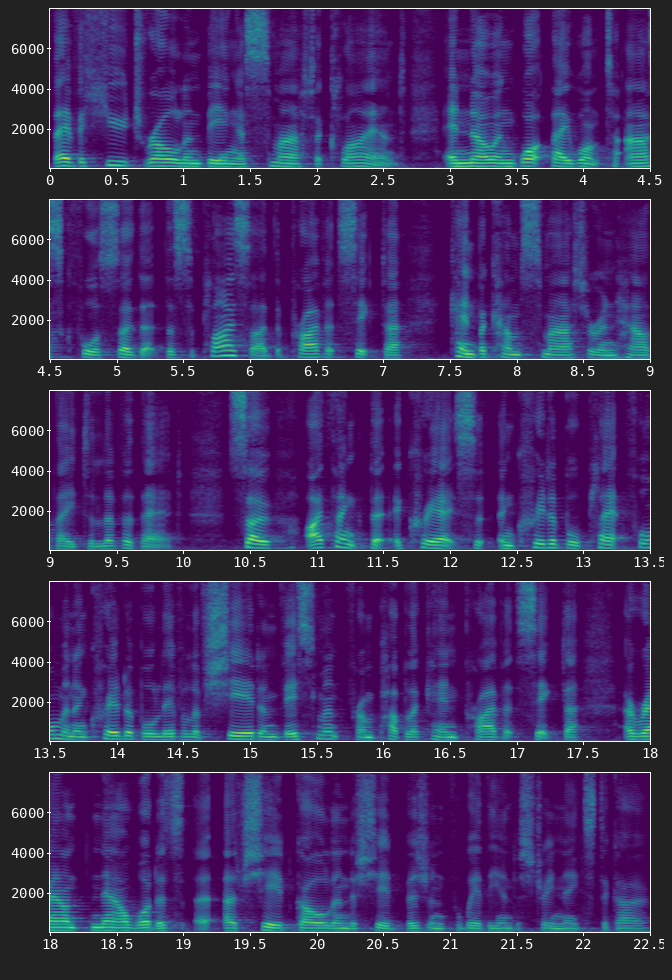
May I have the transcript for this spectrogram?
They have a huge role in being a smarter client and knowing what they want to ask for so that the supply side, the private sector, can become smarter in how they deliver that. So I think that it creates an incredible platform, an incredible level of shared investment from public and private sector around now what is a shared goal and a shared vision for where the industry needs to go.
